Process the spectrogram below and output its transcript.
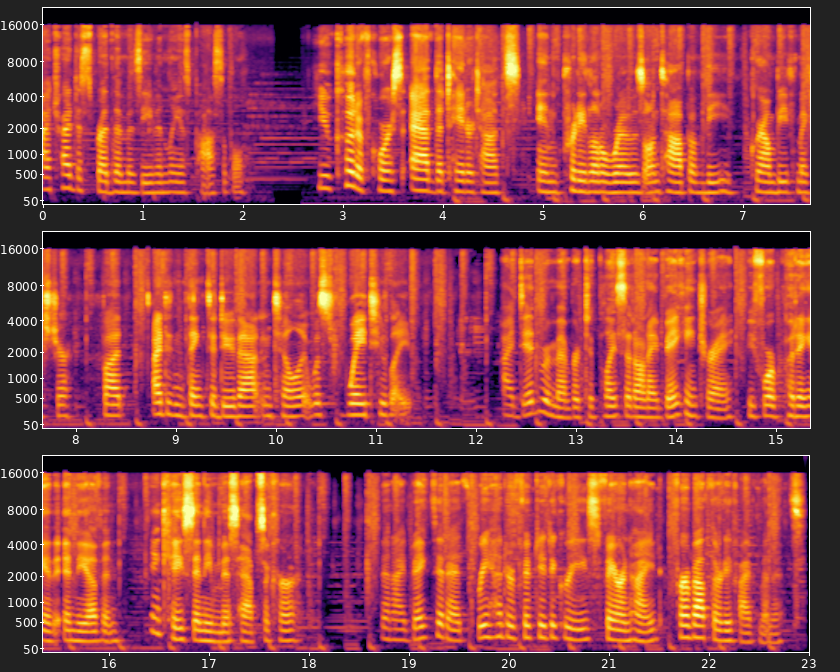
I tried to spread them as evenly as possible. You could, of course, add the tater tots in pretty little rows on top of the ground beef mixture, but I didn't think to do that until it was way too late. I did remember to place it on a baking tray before putting it in the oven, in case any mishaps occur. Then I baked it at 350 degrees Fahrenheit for about 35 minutes.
